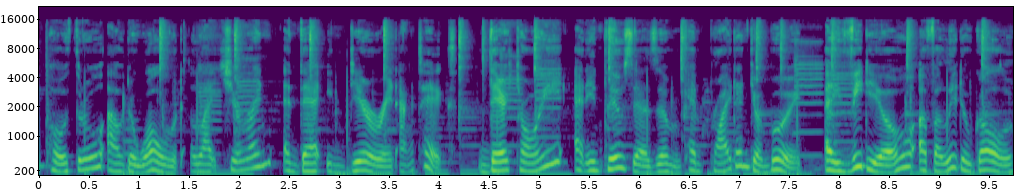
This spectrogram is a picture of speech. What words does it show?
People throughout the world like children and their endearing antics. Their joy and enthusiasm can brighten your mood. A video of a little girl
